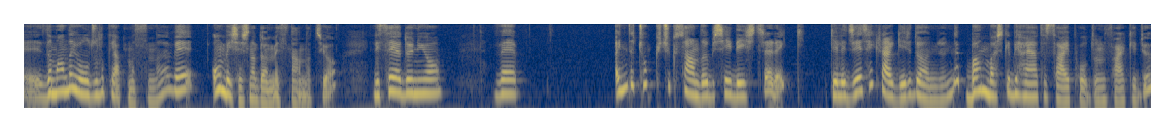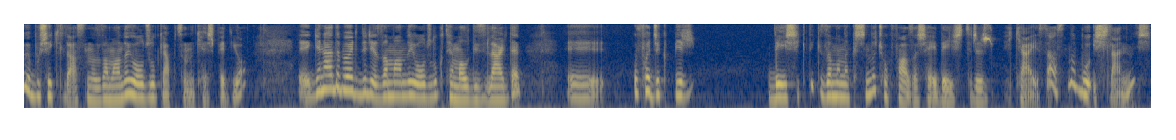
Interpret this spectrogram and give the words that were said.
e, zamanda yolculuk yapmasını ve 15 yaşına dönmesini anlatıyor. Liseye dönüyor ve Anita çok küçük sandığı bir şey değiştirerek geleceğe tekrar geri döndüğünde bambaşka bir hayata sahip olduğunu fark ediyor ve bu şekilde aslında zamanda yolculuk yaptığını keşfediyor. E, genelde böyledir ya zamanda yolculuk temalı dizilerde e, ufacık bir değişiklik zaman akışında çok fazla şey değiştirir hikayesi aslında bu işlenmiş.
